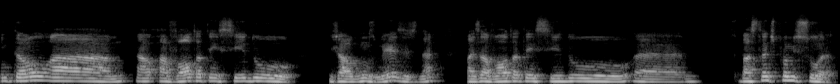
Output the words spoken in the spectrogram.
Então, a, volta tem sido já há alguns meses, né? Mas a volta tem sido é, bastante promissora.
